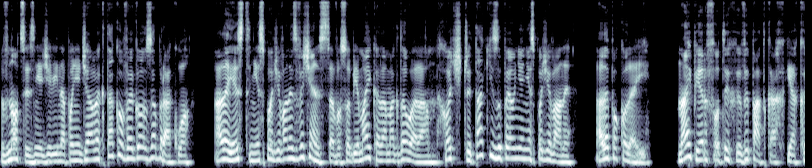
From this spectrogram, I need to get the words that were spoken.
W nocy z niedzieli na poniedziałek takowego zabrakło. Ale jest niespodziewany zwycięzca w osobie Michaela McDowella, choć czy taki zupełnie niespodziewany ale po kolei. Najpierw o tych wypadkach. Jak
